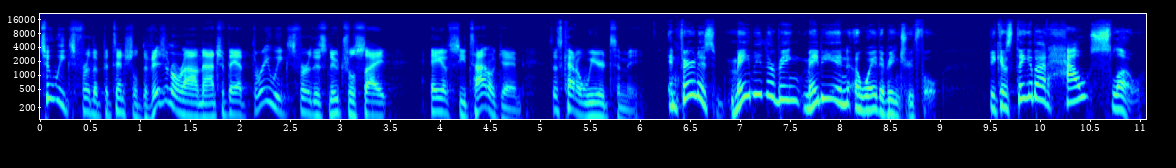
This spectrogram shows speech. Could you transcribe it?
two weeks for the potential divisional round matchup. They had three weeks for this neutral site AFC title game. So it's kind of weird to me. in fairness, maybe they're being maybe in a way they're being truthful. Because think about how slow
